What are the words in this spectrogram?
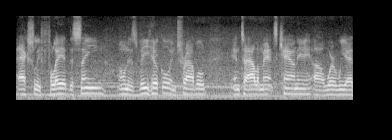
actually fled the scene on his vehicle and traveled into Alamance County, uh, where we had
